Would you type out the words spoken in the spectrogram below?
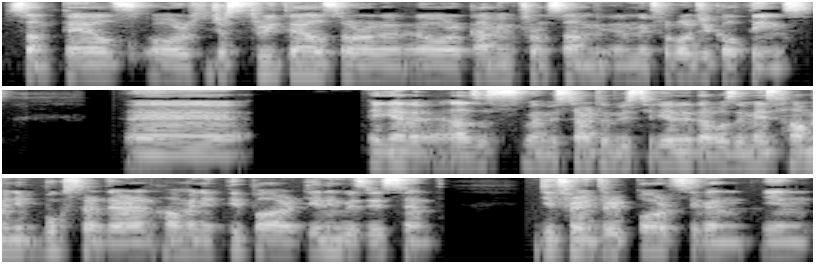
some tales or just three tales or or coming from some mythological things. Uh, again, as when we started investigating, I was amazed how many books are there and how many people are dealing with this and different reports, even in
